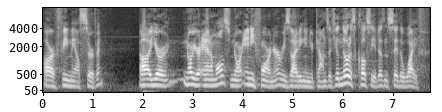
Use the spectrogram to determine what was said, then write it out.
or female servant, uh, your, nor your animals, nor any foreigner residing in your towns. If you'll notice closely, it doesn't say the wife.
